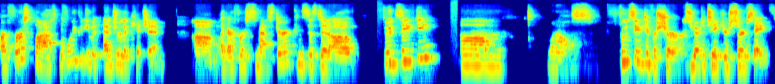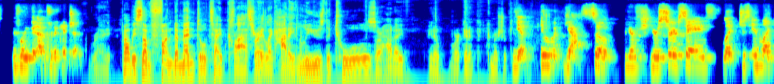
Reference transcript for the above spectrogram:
our first class, before you could even enter the kitchen, um, like our first semester consisted of food safety. Um, what else? Food safety for sure, because you have to take your ServSafe before you get up to the kitchen. Right. Probably some fundamental type class, right? Like how to use the tools or how to, you know, work in a commercial kitchen. Yeah. It would, yeah. So your your ServSafe, like just in like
